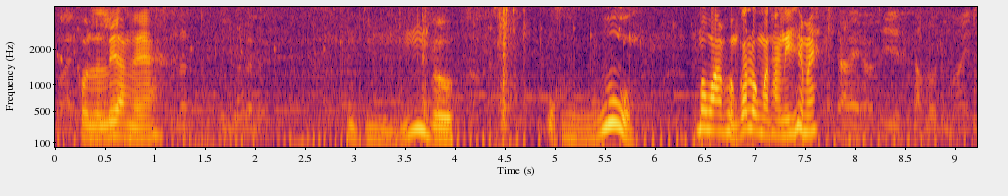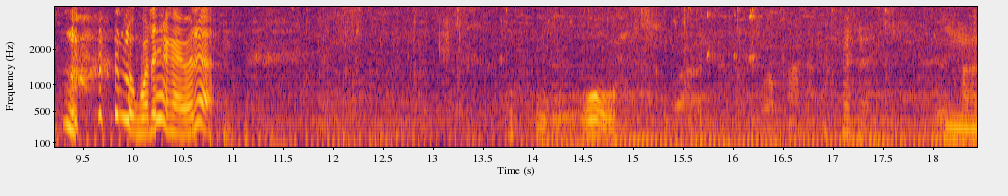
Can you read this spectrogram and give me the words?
ไหวคนละเรื่องเลยนะแล้วไปอยู่กันเลยอื้อหือดูโอ้โหเมื่อวานผมก็ลงมาทางนี้ใช่ไหม ใช่ครับที่ขับรถไม้ลงมาได้ยังไงวะเนี่ยโอ้โหว่าว่าพลาดนะ อืม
